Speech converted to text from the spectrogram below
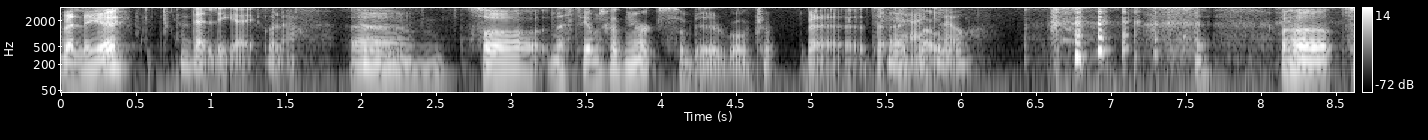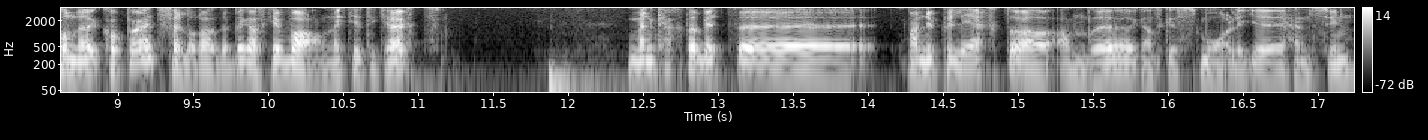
Veldig gøy. Veldig gøy, Ola. Eh, så neste gang vi skal til New York, så blir det roadtrip eh, til, Til Aglow. Uh, sånne copyright-feller da, det blir ganske vanlig etter hvert. Men kartet har blitt eh, manipulert av andre ganske smålige hensyn.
